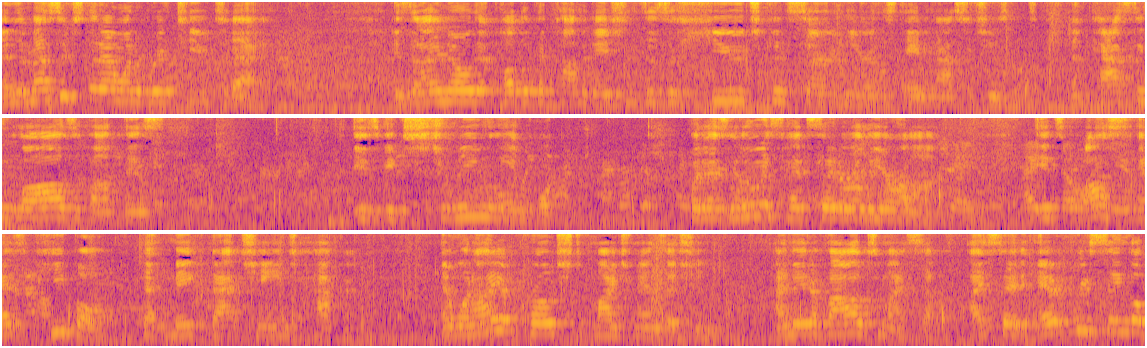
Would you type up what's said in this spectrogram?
And the message that I want to bring to you today is that I know that public accommodations is a huge concern here in the state of Massachusetts. And passing laws about this is extremely important. But as Lewis had said earlier on, it's us as people that make that change happen. And when I approached my transition, I made a vow to myself. I said, every single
